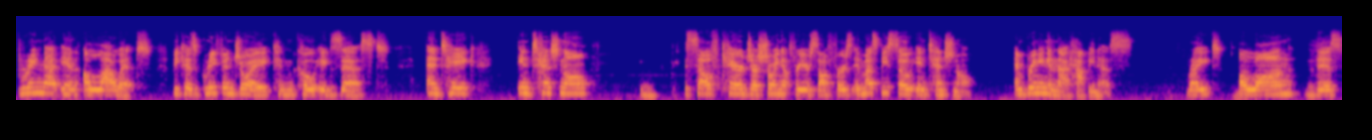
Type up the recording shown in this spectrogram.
Bring that in, allow it, because grief and joy can coexist. And take intentional self care, just showing up for yourself first, it must be so intentional and bringing in that happiness, right? Along this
